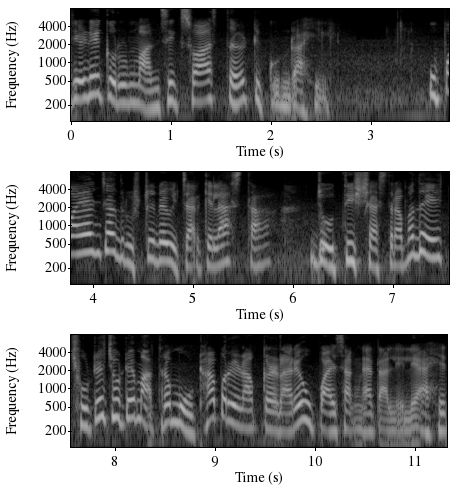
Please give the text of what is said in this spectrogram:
जेणेकरून मानसिक स्वास्थ्य टिकून राहील. उपायांच्या दृष्टीने विचार केला असता ज्योतिषशास्त्रामध्ये छोटे छोटे मात्र मोठा परिणाम करणारे उपाय सांगण्यात आलेले आहेत.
